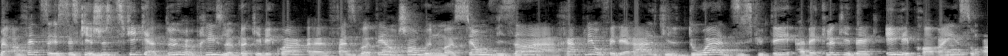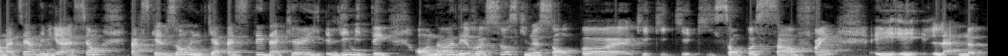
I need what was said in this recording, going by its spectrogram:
Ben, en fait, c'est ce qui est justifié qu'à deux reprises, le Bloc québécois euh, fasse voter en Chambre une motion visant à rappeler au fédéral qu'il doit discuter avec le Québec et les provinces en matière d'immigration parce qu'elles ont une capacité d'accueil limitée. On a des ressources qui ne sont pas euh, qui, qui, qui, sont pas sans fin et, et la, notre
